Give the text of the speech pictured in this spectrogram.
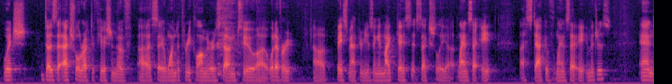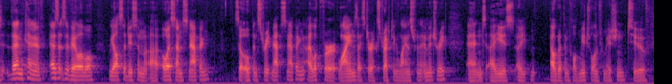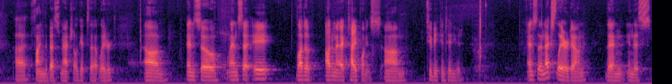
which does the actual rectification of, uh, say, one to three kilometers down to uh, whatever uh, base map you're using. In my case, it's actually Landsat 8, a stack of Landsat 8 images. And then kind of, as it's available, we also do some OSM snapping, so OpenStreetMap snapping. I look for lines, I start extracting lines from the imagery, and I use a algorithm called mutual information to uh, find the best match. I'll get to that later. Um, and so Landsat 8, a lot of automatic tie points um, to be continued. And so the next layer down then in this,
